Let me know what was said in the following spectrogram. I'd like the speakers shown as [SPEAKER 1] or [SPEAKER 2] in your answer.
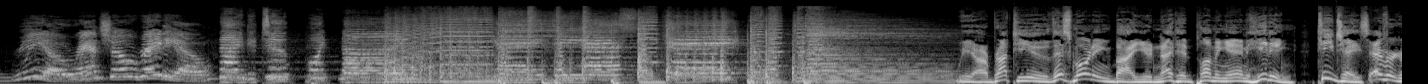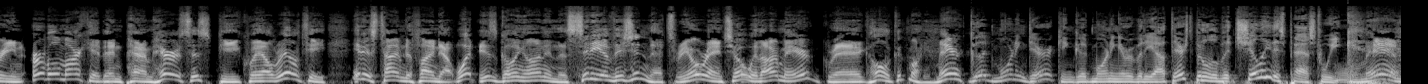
[SPEAKER 1] Rio Rancho Radio.
[SPEAKER 2] 92.9 KTSK.
[SPEAKER 3] We are brought to you this morning by United Plumbing and Heating, TJ's Evergreen Herbal Market, and Pam Harris's P. Quail Realty. It is time to find out what is going on in the city of Vision. That's Rio Rancho with our mayor, Greg Hull. Good morning, Mayor.
[SPEAKER 4] Good morning, Derek, and good morning, everybody out there. It's been a little bit chilly this past week.
[SPEAKER 3] Oh, man.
